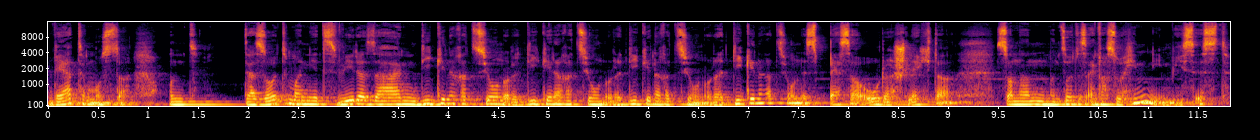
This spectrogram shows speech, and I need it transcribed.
Wertemuster. Und da sollte man jetzt weder sagen, die Generation oder die Generation oder die Generation oder die Generation ist besser oder schlechter, sondern man sollte es einfach so hinnehmen, wie es ist.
